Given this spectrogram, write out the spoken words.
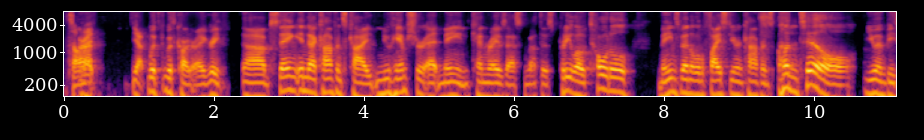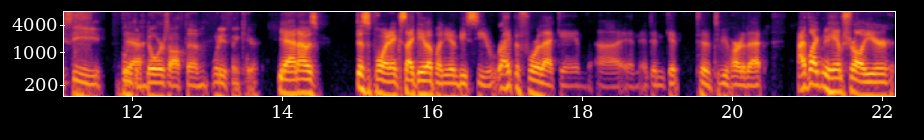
It's all, all right. right. Yeah, with with Carter, I agree. Uh, staying in that conference, Ky, New Hampshire at Maine. Ken Ray was asking about this. Pretty low total. Maine's been a little feistier in conference until UMBC blew yeah. the doors off them. What do you think here? Yeah, and I was disappointed because I gave up on UMBC right before that game uh, and, and, didn't get to, to be part of that. I've liked New Hampshire all year.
